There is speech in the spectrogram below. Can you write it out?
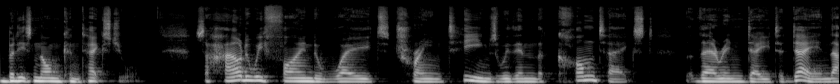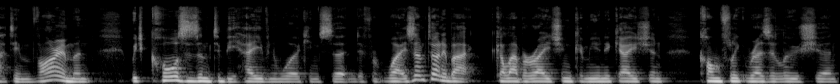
but it's non contextual. So, how do we find a way to train teams within the context that they're in day to day, in that environment, which causes them to behave and work in certain different ways? And I'm talking about collaboration, communication, conflict resolution,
